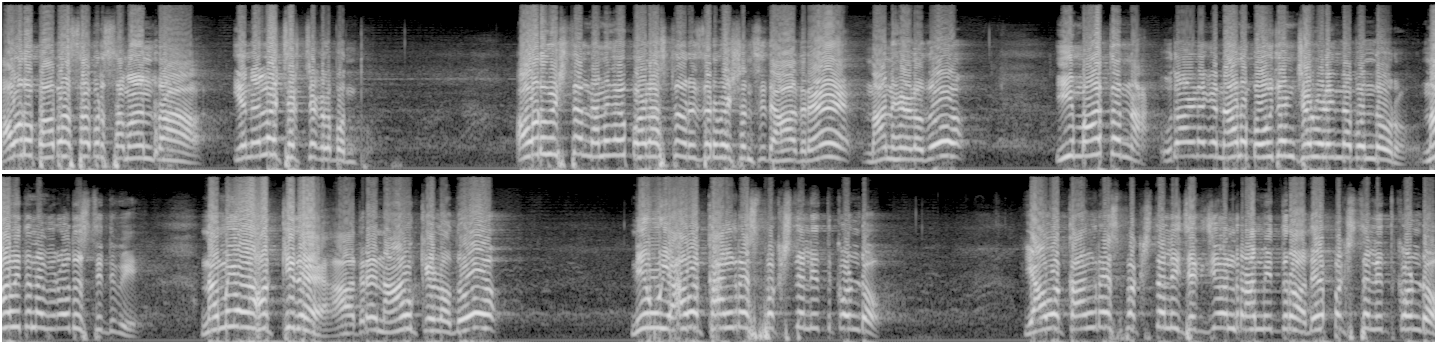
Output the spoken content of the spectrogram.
ಅವರು ಬಾಬಾ ಸಾಹೇಬ್ರ ಸಮಾನರ? ಏನೆಲ್ಲ ಚರ್ಚೆಗಳು ಬಂತು. ಅವ್ರ ವಿಷಯದಲ್ಲಿ ನನಗೆ ಬಹಳಷ್ಟು ರಿಸರ್ವೇಶನ್ಸ್ ಇದೆ. ಆದರೆ ನಾನು ಹೇಳೋದು, ಈ ಮಾತನ್ನ, ಉದಾಹರಣೆಗೆ ನಾನು ಬಹುಜನ್ ಚಳವಳಿಯಿಂದ ಬಂದವರು, ನಾವು ಇದನ್ನ ವಿರೋಧಿಸ್ತಿದ್ವಿ. ನಮಗೆ ಹಕ್ಕಿದೆ. ಆದರೆ ನಾವು ಕೇಳೋದು, ನೀವು ಯಾವ ಕಾಂಗ್ರೆಸ್ ಪಕ್ಷದಲ್ಲಿ ಇದ್ಕೊಂಡು, ಯಾವ ಕಾಂಗ್ರೆಸ್ ಪಕ್ಷದಲ್ಲಿ ಜಗಜೀವನ್ ರಾಮ್ ಇದ್ರು, ಅದೇ ಪಕ್ಷದಲ್ಲಿ ಇದ್ಕೊಂಡು,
